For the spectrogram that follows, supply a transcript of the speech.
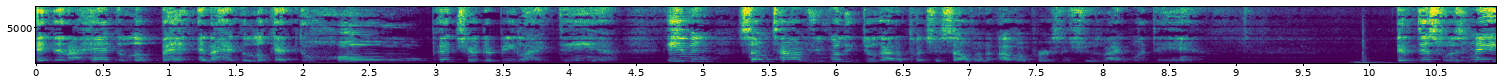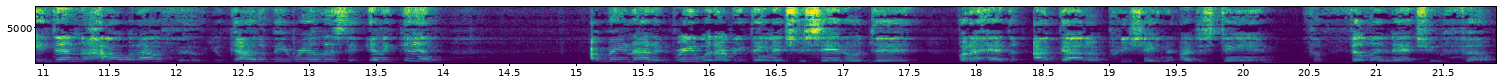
And then I had to look back and I had to look at the whole picture to be like, damn. Even sometimes you really do got to put yourself in the other person's shoes. Like, well, damn. If this was me, then how would I feel? You got to be realistic. And again, I may not agree with everything that you said or did, but I had to, I got to appreciate and understand the feeling that you felt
